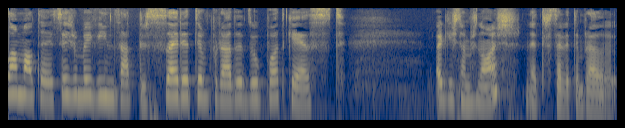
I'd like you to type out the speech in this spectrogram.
Olá, malta, sejam bem-vindos à terceira temporada do podcast. Aqui estamos nós, na terceira temporada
